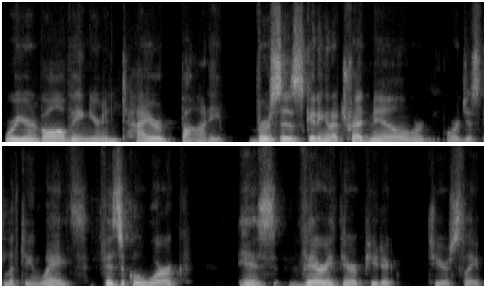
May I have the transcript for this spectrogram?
where you're involving your entire body versus getting on a treadmill or, or just lifting weights. Physical work is very therapeutic to your sleep.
